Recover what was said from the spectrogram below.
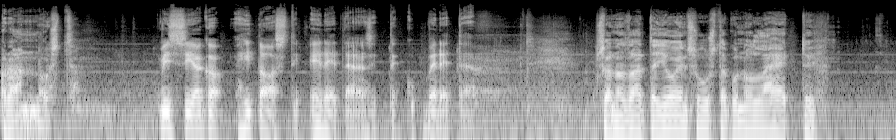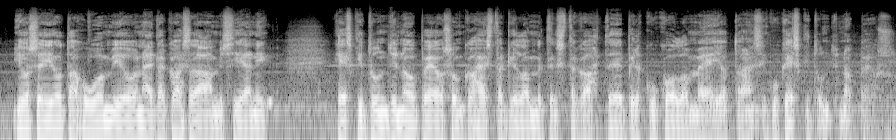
rannoista. Vissi aika hitaasti edetään sitten, kun vedetään. Sanotaan, että Joensuusta kun on lähetty, jos ei ota huomioon näitä kasaamisia, niin keskituntinopeus on kahdesta kilometristä 2,3 jotain niin kuin keskituntinopeus.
